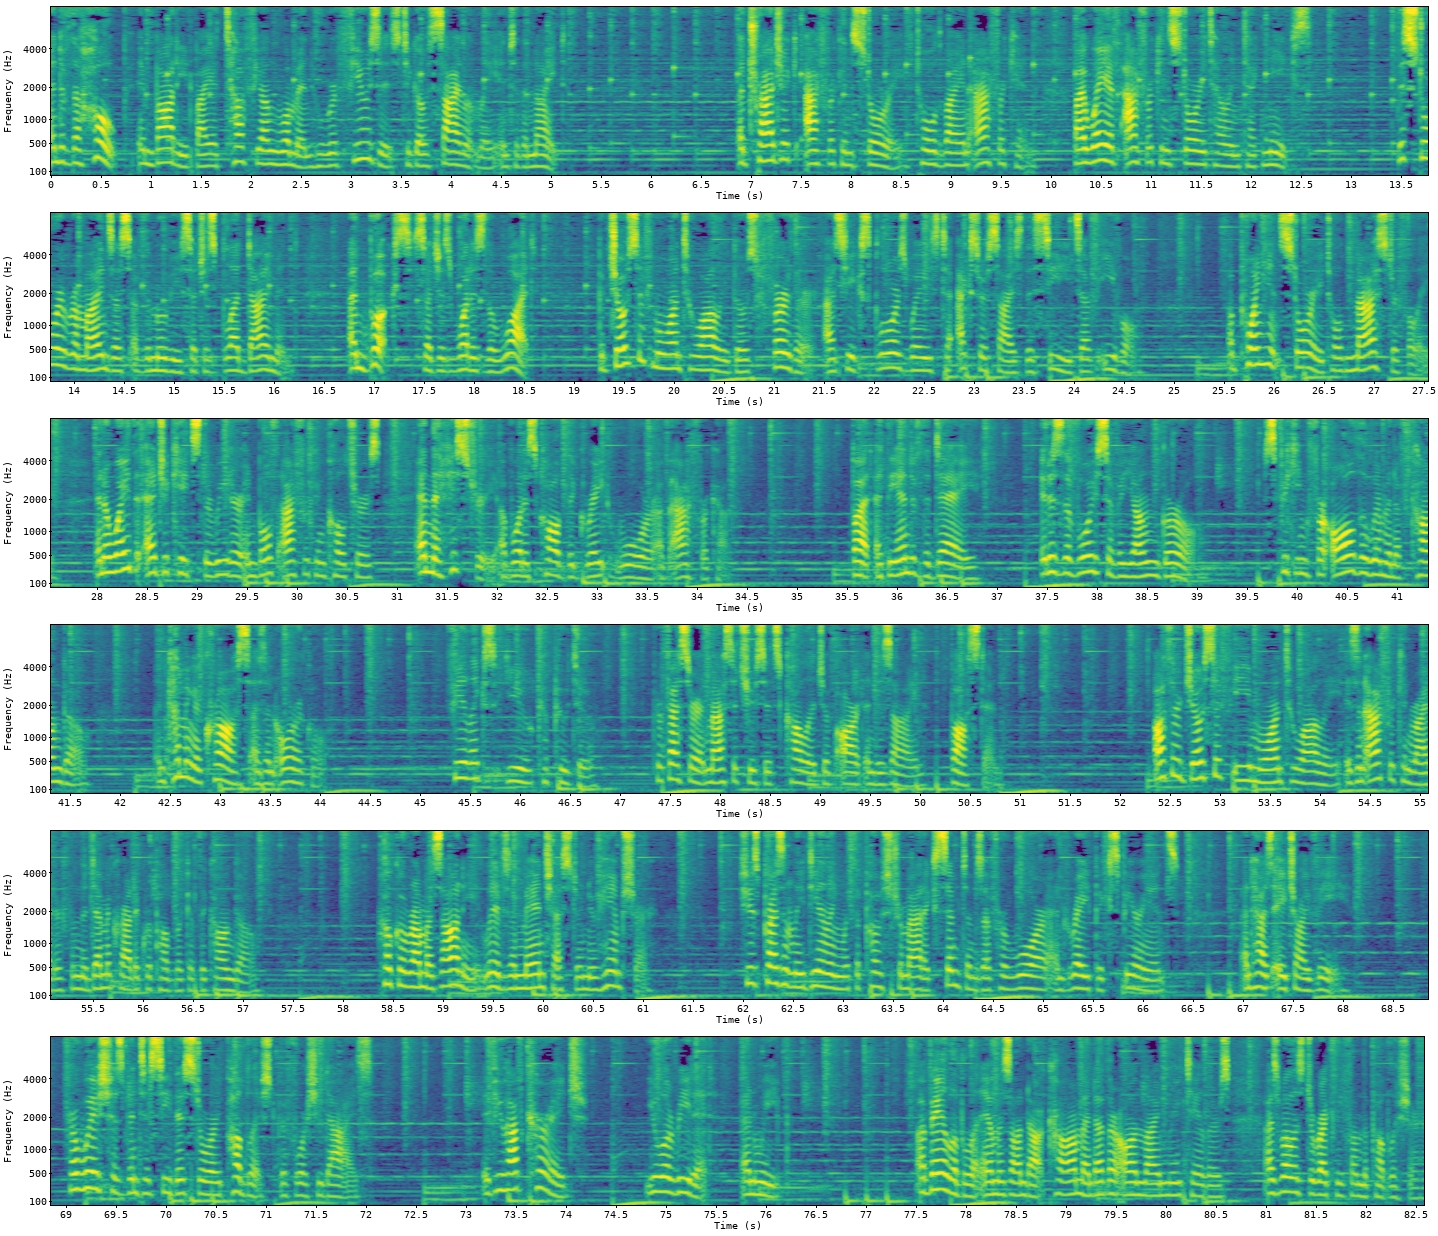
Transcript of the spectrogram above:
and of the hope embodied by a tough young woman who refuses to go silently into the night. A tragic African story told by an African by way of African storytelling techniques. This story reminds us of the movies such as Blood Diamond and books such as What is the What but Joseph Mwantuali goes further as he explores ways to exorcise the seeds of evil. A poignant story told masterfully in a way that educates the reader in both African cultures and the history of what is called the Great War of Africa. But at the end of the day, it is the voice of a young girl, speaking for all the women of Congo and coming across as an oracle. Felix U. Kaputu professor at Massachusetts College of Art and Design, Boston. Author Joseph E. Mwantuali is an African writer from the Democratic Republic of the Congo. Coco Ramazani lives in Manchester, New Hampshire. She is presently dealing with the post traumatic symptoms of her war and rape experience and has HIV. Her wish has been to see this story published before she dies. If you have courage, you will read it and weep available at Amazon.com and other online retailers, as well as directly from the publisher.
